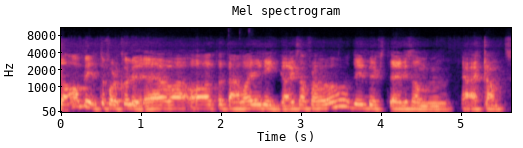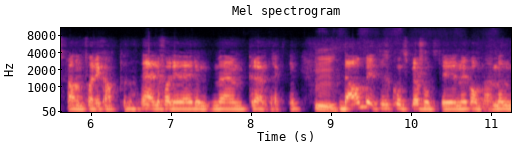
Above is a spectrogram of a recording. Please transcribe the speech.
Da begynte folk å lure og at dette var rigga. For de brukte liksom, ja, et eller annet fra den forrige kampen, eller forrige runden med prøvetrekning. Mm. Da begynte konspirasjonsteoriene å komme, men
